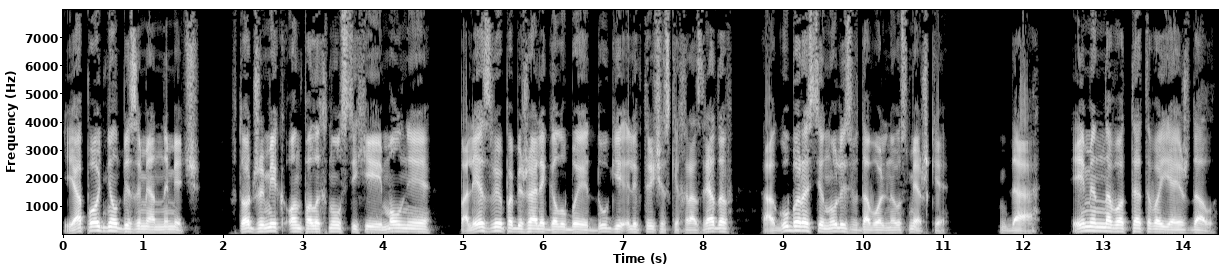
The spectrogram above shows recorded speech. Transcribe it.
Я поднял безымянный меч. В тот же миг он полыхнул стихией молнии, по лезвию побежали голубые дуги электрических разрядов, а губы растянулись в довольной усмешке. Да, именно вот этого я и ждал.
